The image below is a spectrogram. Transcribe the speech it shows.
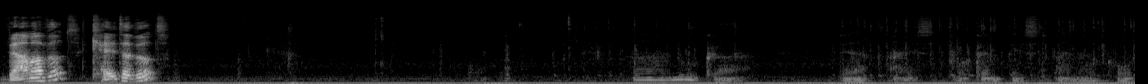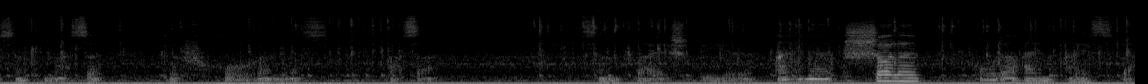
wärmer wird, kälter wird. Hanukkah. Der Eisbrocken ist eine große Masse gefrorenes Wasser. Zum Beispiel eine Scholle oder ein Eisberg.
